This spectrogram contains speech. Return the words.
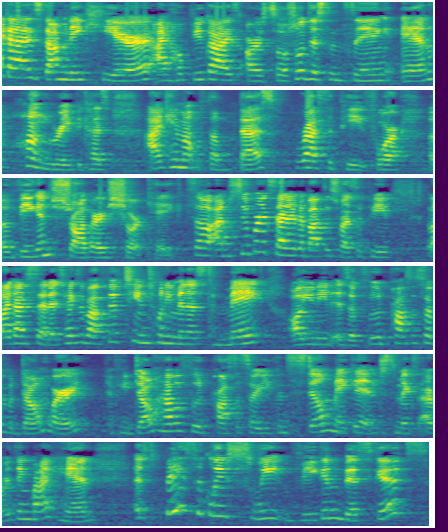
Hi guys, Dominique here. I hope you guys are social distancing and hungry because I came up with the best recipe for a vegan strawberry shortcake. So I'm super excited about this recipe. Like I said, it takes about 15-20 minutes to make. All you need is a food processor, but don't worry. If you don't have a food processor, you can still make it and just mix everything by hand. It's basically sweet vegan biscuits,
